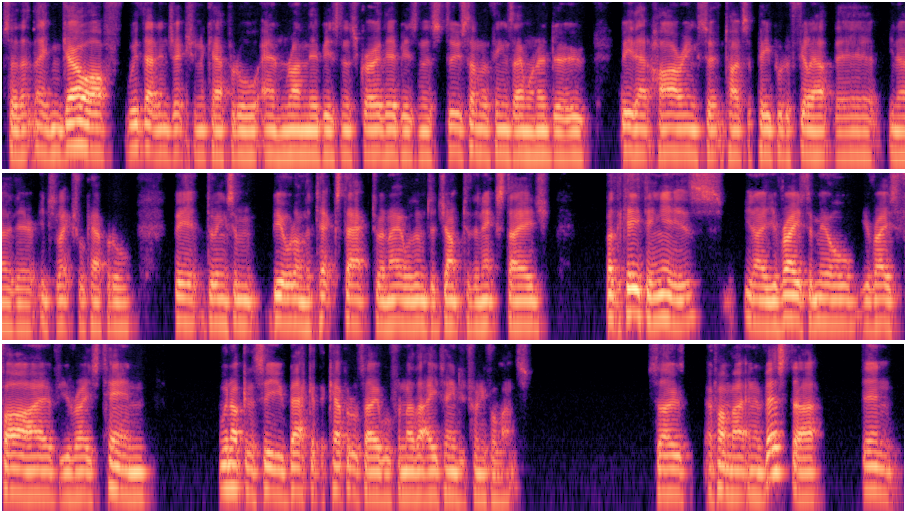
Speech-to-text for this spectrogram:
so that they can go off with that injection of capital and run their business, grow their business, do some of the things they want to do, be that hiring certain types of people to fill out their, you know, their intellectual capital, be it doing some build on the tech stack to enable them to jump to the next stage. But the key thing is, you know, you've raised a mill, you've raised five, you've raised 10. We're not going to see you back at the capital table for another 18 to 24 months. So if I'm an investor, then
